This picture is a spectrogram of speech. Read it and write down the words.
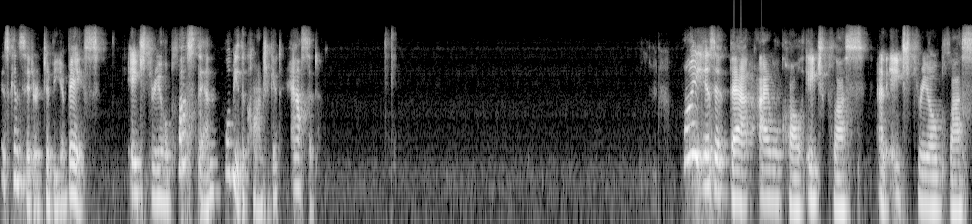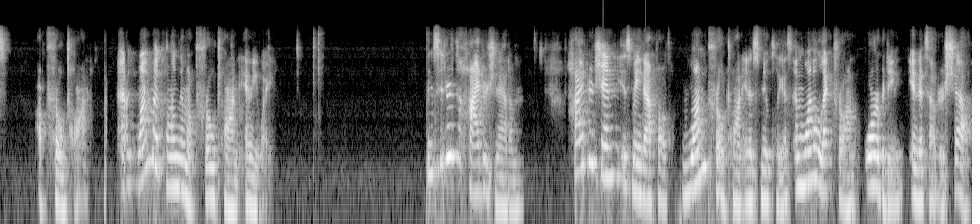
is considered to be a base. H3O plus then will be the conjugate acid. Why is it that I will call H plus and H3O plus a proton. And why am I calling them a proton anyway? Consider the hydrogen atom. Hydrogen is made up of one proton in its nucleus and one electron orbiting in its outer shell.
